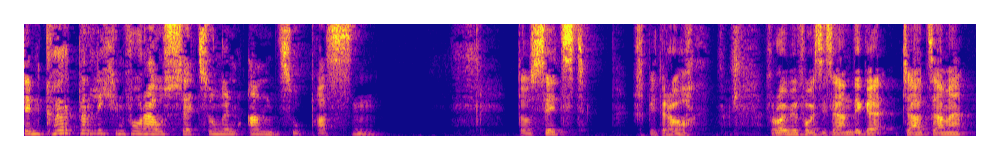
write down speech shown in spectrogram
den körperlichen Voraussetzungen anzupassen da sitzt. Ich bin dran. Freue mich auf unsere Sendungen. Ciao zusammen.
